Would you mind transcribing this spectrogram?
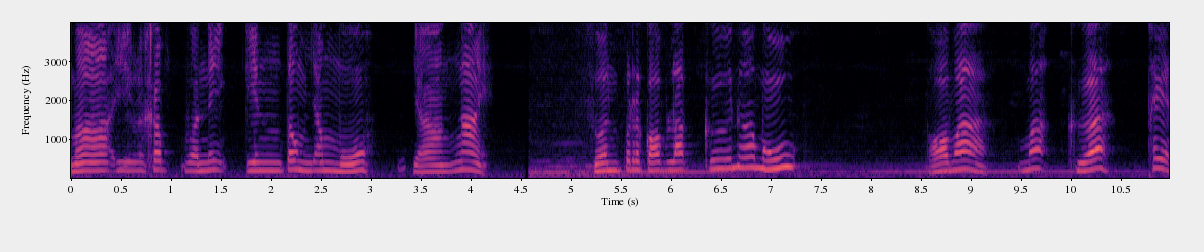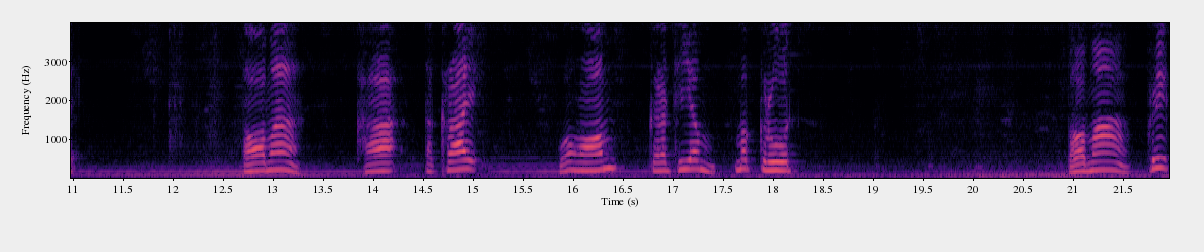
มาอีกแล้วครับ วันนี้กินต้มยำหมูอย่างง่าย ส่วนประกอบหลักคือเนื้อหมู ต่อมามะเขือเทศ ต่อมาข่าตะไคร้หัวหอมกระเทียมมะกรูด ต่อมาพริก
